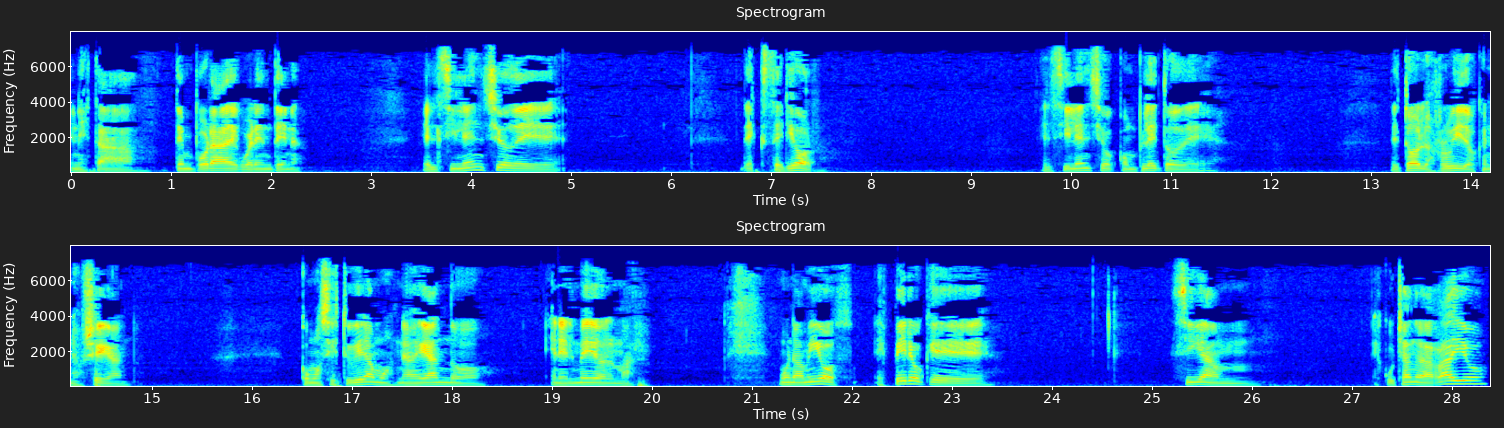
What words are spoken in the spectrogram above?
en esta temporada de cuarentena. El silencio de, exterior, el silencio completo de, de todos los ruidos que nos llegan, como si estuviéramos navegando en el medio del mar. Bueno amigos, espero que sigan escuchando la radio,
